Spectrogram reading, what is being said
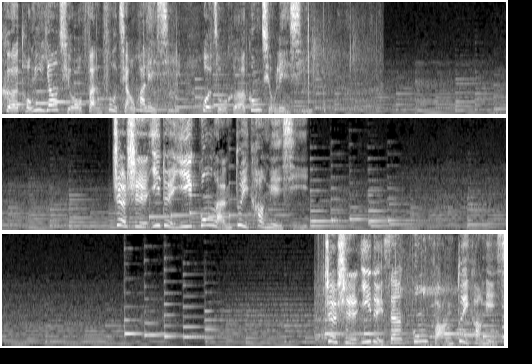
可同一要求反复强化练习或组合攻球练习。这是一对一攻篮对抗练习。这是一对三攻防对抗练习。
